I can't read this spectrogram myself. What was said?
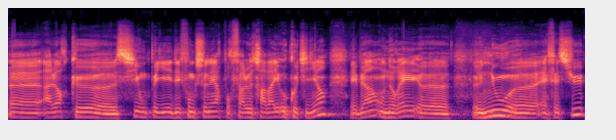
alors que si on payait des fonctionnaires pour faire le travail au quotidien, eh bien, on aurait, nous, FSU,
